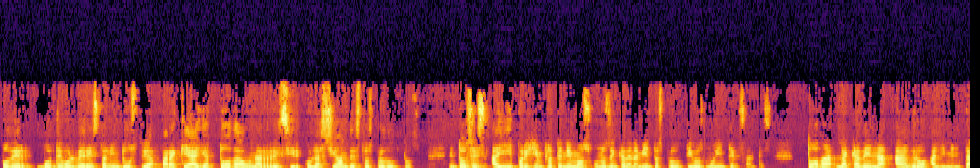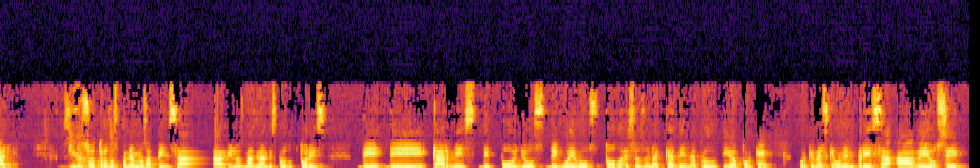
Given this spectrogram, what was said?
poder devolver esto a la industria para que haya toda una recirculación de estos productos. Entonces, ahí, por ejemplo, tenemos unos encadenamientos productivos muy interesantes. Toda la cadena agroalimentaria. Si nosotros nos ponemos a pensar en los más grandes productores de, de, carnes, de pollos, de huevos, todo eso es una cadena productiva. ¿Por qué? Porque no es que una empresa A, B o C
